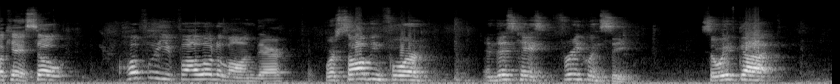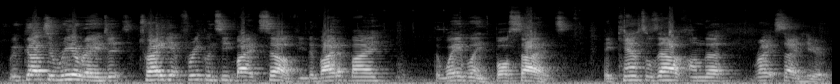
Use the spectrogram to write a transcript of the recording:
Okay, so hopefully you followed along there. We're solving for, in this case, frequency. So we've got we've got to rearrange it. Try to get frequency by itself. You divide it by the wavelength, both sides. It cancels out on the right side here.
